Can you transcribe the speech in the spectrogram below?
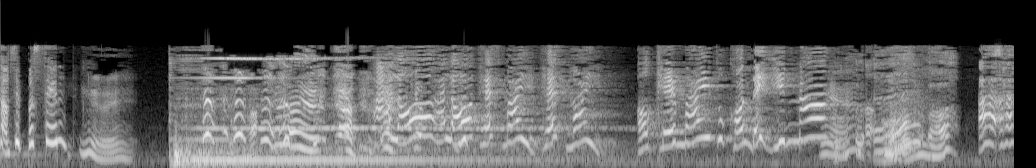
สามสิบเปอร์เซ็นต์เฮ้ยฮัลโหล ฮัลโหล เทสไหมเทสไหมโอเคไหมทุกคนได้ยินนะ เอออะอะ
